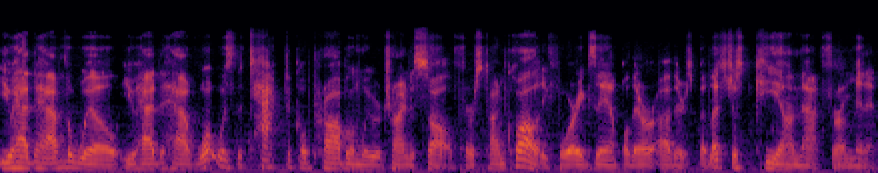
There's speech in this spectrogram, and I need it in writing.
you had to have the will, you had to have what was the tactical problem we were trying to solve. First time quality, for example, there are others, but let's just key on that for a minute.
